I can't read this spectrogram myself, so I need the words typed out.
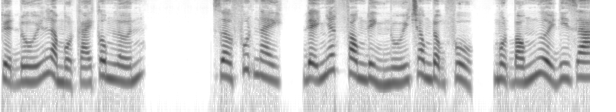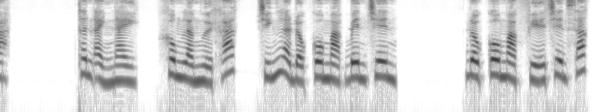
tuyệt đối là một cái công lớn. Giờ phút này, đệ nhất phong đỉnh núi trong động phủ, một bóng người đi ra. Thân ảnh này, không là người khác, chính là độc cô mạc bên trên. Độc cô mạc phía trên sắc,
